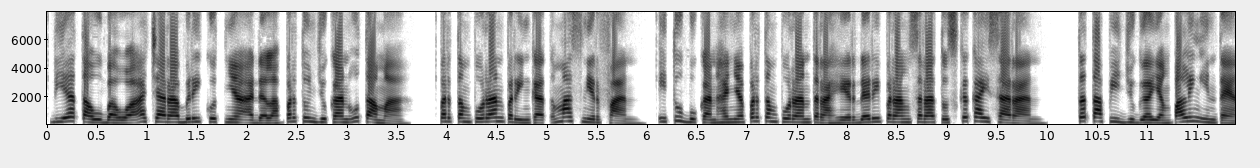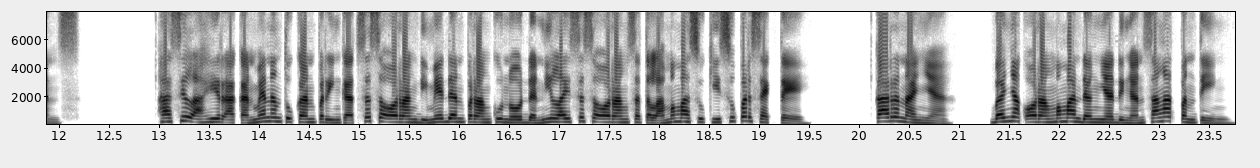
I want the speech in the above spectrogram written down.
Dia tahu bahwa acara berikutnya adalah pertunjukan utama. Pertempuran peringkat emas Nirvan. Itu bukan hanya pertempuran terakhir dari Perang Seratus Kekaisaran, tetapi juga yang paling intens. Hasil akhir akan menentukan peringkat seseorang di medan perang kuno dan nilai seseorang setelah memasuki Super Sekte. Karenanya, banyak orang memandangnya dengan sangat penting.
